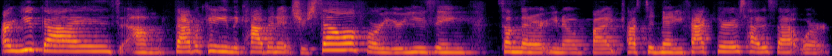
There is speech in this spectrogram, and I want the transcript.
Are you guys um, fabricating the cabinets yourself, or you're using some that are, you know, by trusted manufacturers? How does that work?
